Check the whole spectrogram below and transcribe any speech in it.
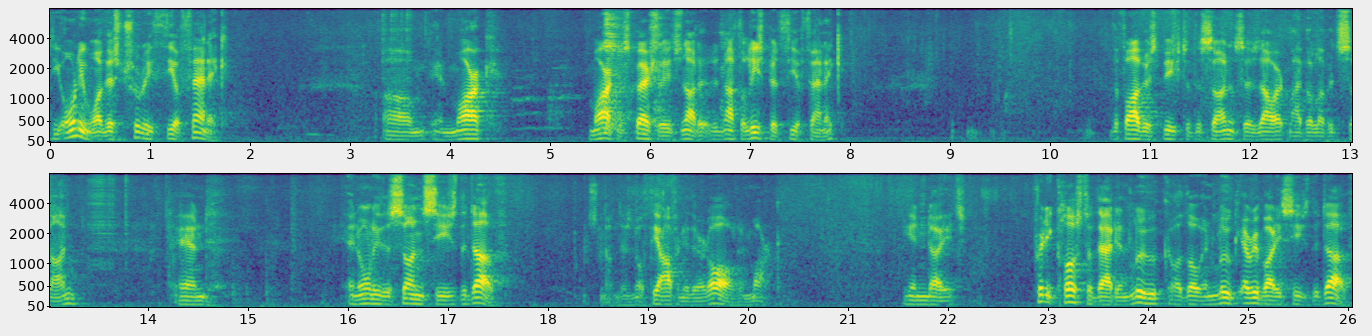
the only one that's truly theophanic. Um, in Mark, Mark especially, it's not, not the least bit theophanic. The Father speaks to the Son and says, Thou art my beloved Son. And, and only the Son sees the dove. There's no, there's no theophany there at all in Mark. In, uh, it's pretty close to that in Luke, although in Luke everybody sees the dove.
